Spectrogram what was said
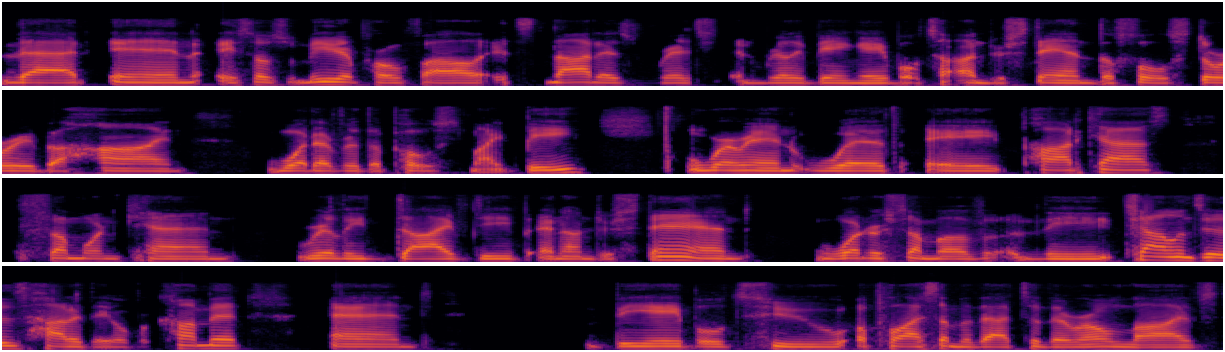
That in a social media profile, it's not as rich in really being able to understand the full story behind whatever the post might be. Wherein with a podcast, someone can really dive deep and understand what are some of the challenges, how did they overcome it, and be able to apply some of that to their own lives,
